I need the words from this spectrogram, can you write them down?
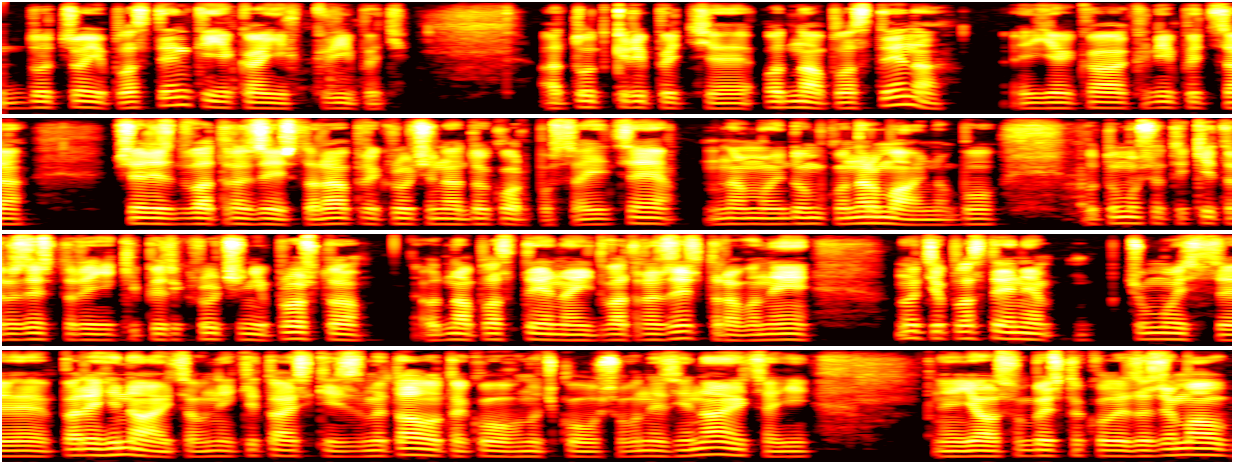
до цієї пластинки, яка їх кріпить. А тут кріпить одна пластина, яка кріпиться через два транзистора, прикручена до корпуса. І це, на мою думку, нормально. Бо, бо тому що такі транзистори, які перекручені, просто одна пластина і два транзистора, вони. Ну, ці пластини чомусь е, перегинаються. Вони китайські з металу такого гнучкового, що вони згинаються. І е, я особисто коли зажимав,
